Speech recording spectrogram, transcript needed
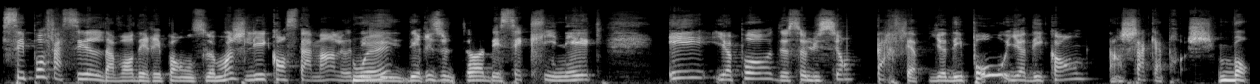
c'est pas facile d'avoir des réponses. Là. Moi, je lis constamment là, des- Ouais. des, des résultats, d'essais cliniques, et il n'y a pas de solution parfaite. Il y a des pots, il y a des contre dans chaque approche. Bon,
